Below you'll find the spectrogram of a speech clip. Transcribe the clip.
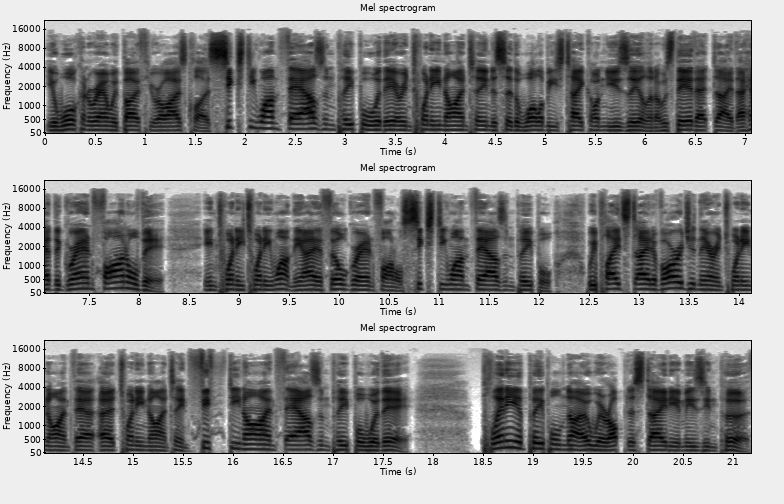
you're walking around with both your eyes closed. 61,000 people were there in 2019 to see the Wallabies take on New Zealand. I was there that day. They had the grand final there in 2021, the AFL Grand Final, 61,000 people. We played State of Origin there in 2019, uh, 59,000 people were there. Plenty of people know where Optus Stadium is in Perth.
